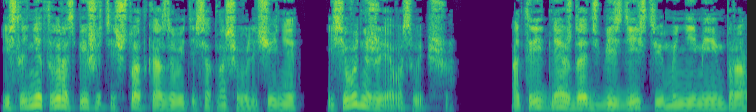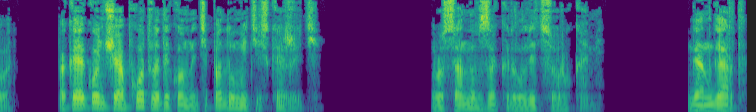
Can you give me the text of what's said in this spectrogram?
Если нет, вы распишетесь, что отказываетесь от нашего лечения, и сегодня же я вас выпишу. А три дня ждать в бездействии мы не имеем права. Пока я кончу обход в этой комнате, подумайте и скажите. Русанов закрыл лицо руками. Гангард,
